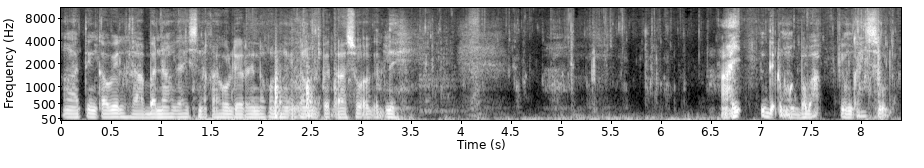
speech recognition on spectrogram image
ang ating kawil. Laban na guys nakahuli rin ako ng ilang petaso agad ni ay hindi magbaba. Yung guys ulit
